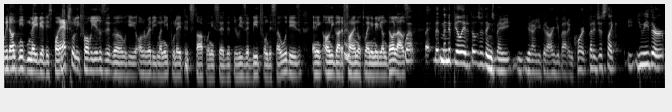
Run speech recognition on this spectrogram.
we don't need maybe at this point. Actually, four years ago, he already manipulated stock when he said that there is a bid from the Saudis, and he only got a fine of twenty million dollars. Well, but, but manipulated. Those are things maybe you, you, know you could argue about in court. But it's just like you either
